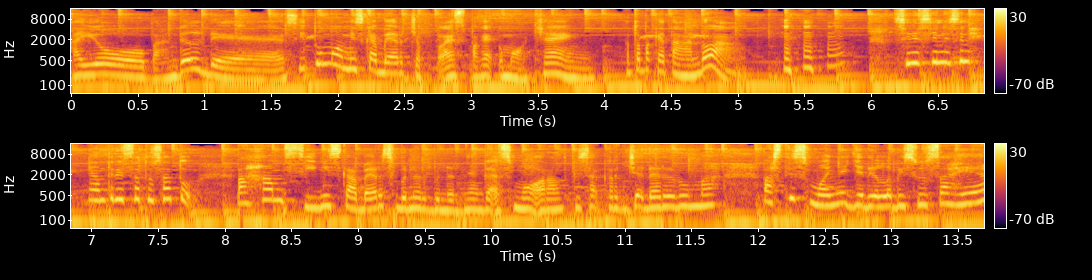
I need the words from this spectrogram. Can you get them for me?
Ayo, bandel deh. Situ mau Miss KBR ceples pakai kemoceng atau pakai tangan doang? sini sini sini. Ngantri satu-satu. Paham sih Miss KBR sebenarnya nggak semua orang bisa kerja dari rumah. Pasti semuanya jadi lebih susah ya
